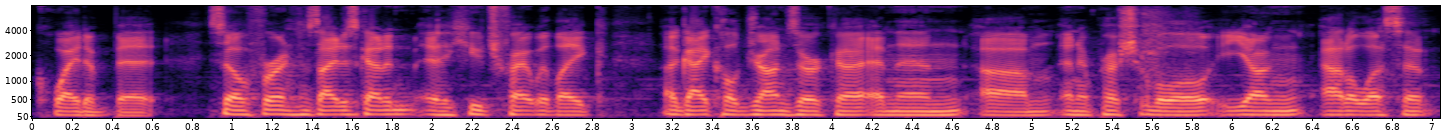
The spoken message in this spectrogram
quite a bit. So, for instance, I just got in a huge fight with like a guy called Jon Zherka, and then um, an impressionable young adolescent,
